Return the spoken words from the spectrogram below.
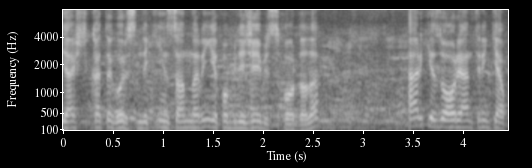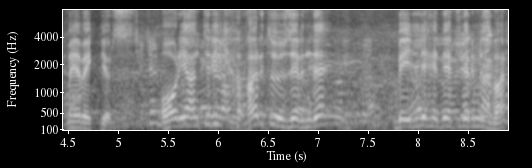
yaş kategorisindeki insanların yapabileceği bir spor dalı. Herkese oryantiling yapmaya bekliyoruz. Oryantiling harita üzerinde belli hedeflerimiz var.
